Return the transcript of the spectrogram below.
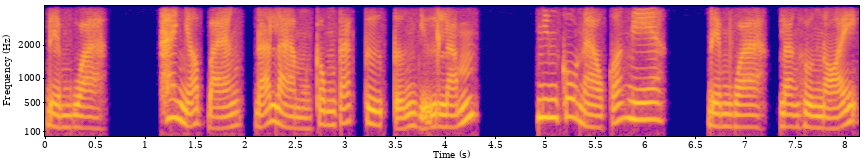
Đêm qua, hai nhỏ bạn đã làm công tác tư tưởng dữ lắm, nhưng cô nào có nghe. Đêm qua, Lan Hương nói,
